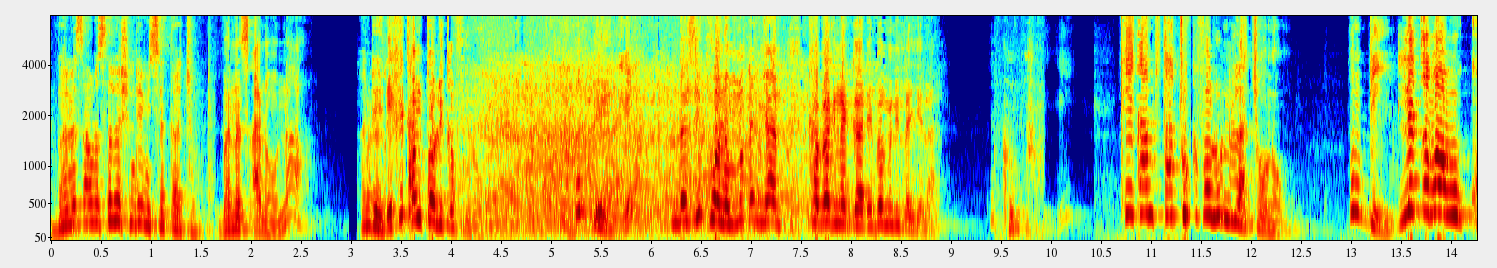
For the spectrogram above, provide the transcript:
በነፃ መሰለሽ እንደ የሚሰጣቸው በነፃ ነውና እንዴት ከየት አምጥተው ሊከፍሉ ነው እንዴ? እንደዚህ ከሆነማ እኛን ከበግ ነጋዴ በምን ይለየናል? ከየት አምጥታችሁ ክፈሉ እንላቸው ነው እንዴ? ለጥበቡ እኮ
